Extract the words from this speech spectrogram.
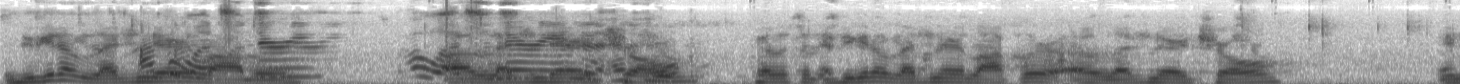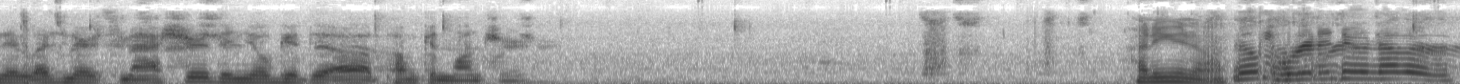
If you get a I have legendary a lobber, legendary. I have a a legendary, legendary and an troll. epic. Okay, listen. If you get a legendary lobber, a legendary troll, and a legendary smasher, then you'll get the uh, pumpkin launcher. How do you know? Milky, we're gonna do another.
